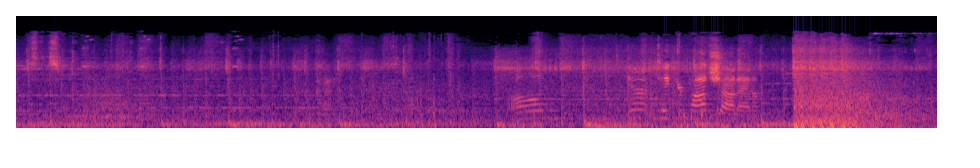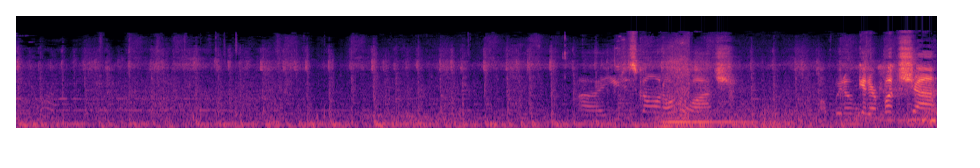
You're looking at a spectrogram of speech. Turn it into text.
What's? Okay. Um, yeah, take your pot shot at him. Uh, you just go on Overwatch. Hope we don't get our butt shot.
